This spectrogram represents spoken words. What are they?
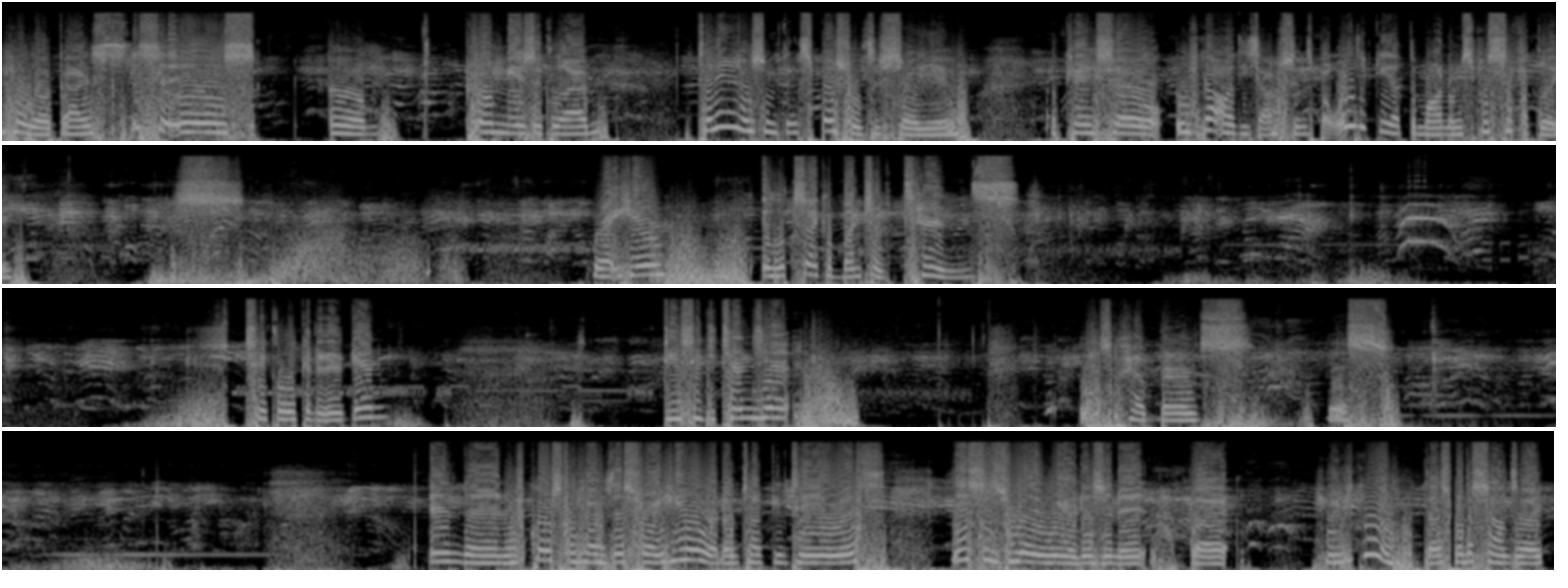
Hello guys, this is um, Chrome Music Lab. Today I have something special to show you. Okay, so we've got all these options, but we're looking at the bottom specifically. Right here, it looks like a bunch of tens. Take a look at it again. Do you see the tens yet? We also have birds. This. And then, of course, we have this right here, what I'm talking to you with. This is really weird, isn't it? But, here you go. That's what it sounds like.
